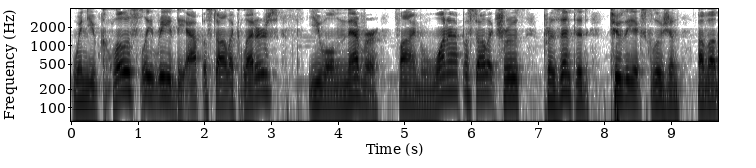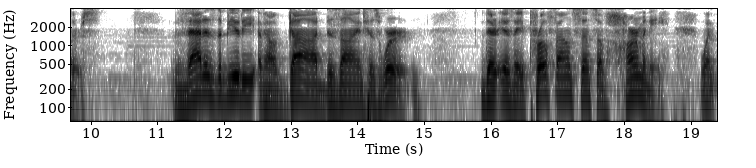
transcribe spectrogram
when you closely read the apostolic letters, you will never find one apostolic truth presented to the exclusion of others. That is the beauty of how God designed His Word. There is a profound sense of harmony when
